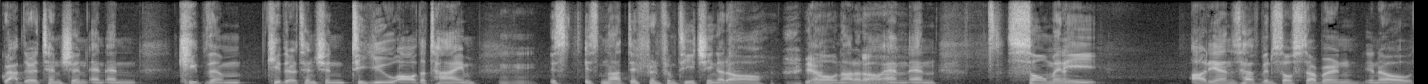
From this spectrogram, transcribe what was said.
grab their attention and, and keep them keep their attention to you all the time. It's it's not different from teaching at all. Yeah. No, not at all. Uh-huh. And and so many audience have been so stubborn. You know,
